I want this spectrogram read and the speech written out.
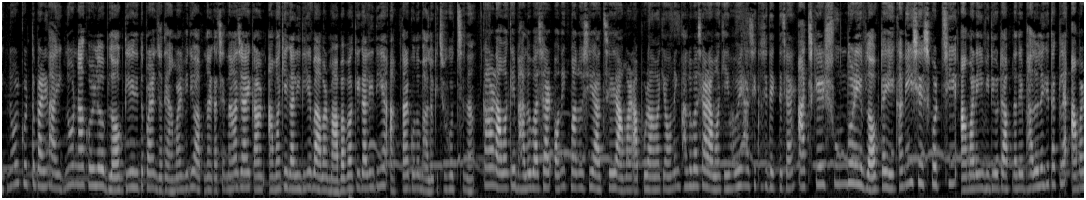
ইগনোর করতে পারেন। আর ইগনোর না করলেও ব্লগ দিয়ে দিতে পারেন যাতে আমার ভিডিও আপনার কাছে না যায়, কারণ আমাকে গালি দিয়ে বা আমার মা বাবাকে গালি দিয়ে আপনার কোনো ভালো কিছু হচ্ছে না। কারণ আমাকে ভালোবাসার অনেক মানুষই আছে, আমার আপুরা আমাকে অনেক ভালোবাসে আর আমাকে এইভাবে হাসি খুশি দেখতে চায়। আজকের সুন্দর এই ব্লগটা এখানেই শেষ করছি। আমার এই ভিডিওটা আপনাদের ভালো লেগে থাকলে আমার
